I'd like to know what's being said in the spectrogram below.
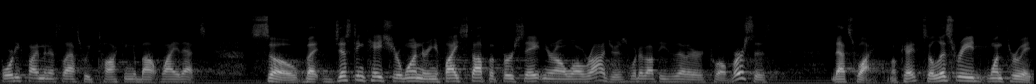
45 minutes last week talking about why that's so. But just in case you're wondering, if I stop at verse 8 and you're on, well, Rodgers, what about these other 12 verses? That's why. Okay, so let's read 1 through 8.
